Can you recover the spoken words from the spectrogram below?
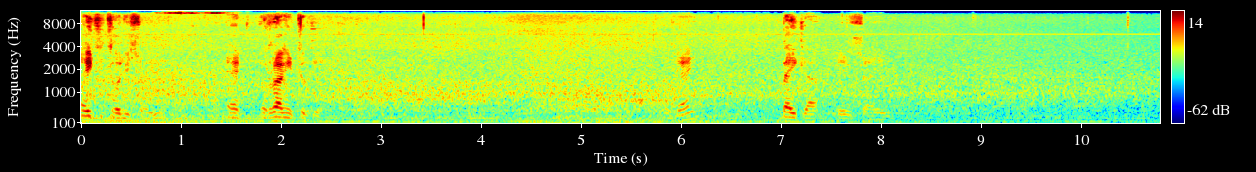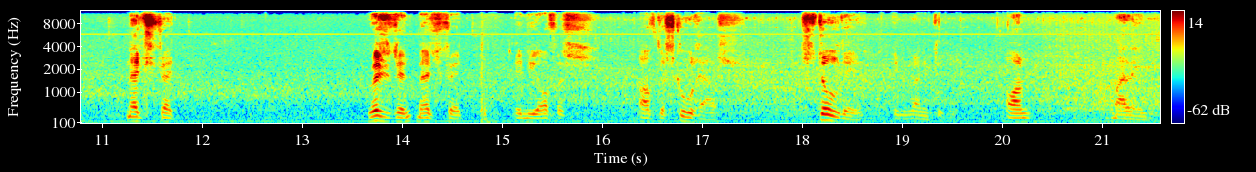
1823 at Rangitukia. Okay? Baker is a magistrate, resident magistrate in the office of the schoolhouse, still there in Rangitukia, on my land box.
